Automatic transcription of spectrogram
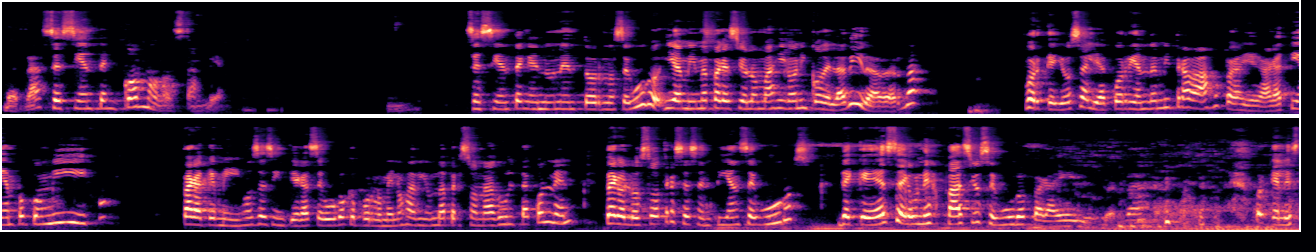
¿verdad? Se sienten cómodos también se sienten en un entorno seguro. Y a mí me pareció lo más irónico de la vida, ¿verdad? Porque yo salía corriendo en mi trabajo para llegar a tiempo con mi hijo, para que mi hijo se sintiera seguro que por lo menos había una persona adulta con él, pero los otros se sentían seguros de que ese era un espacio seguro para ellos, ¿verdad? Porque les,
